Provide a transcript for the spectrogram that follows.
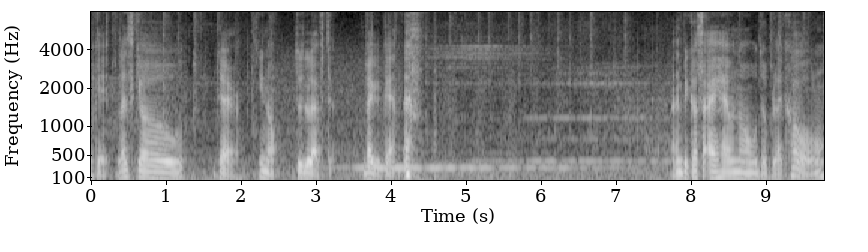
Okay, let's go there. You know, to the left. Back again. and because I have now the black hole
